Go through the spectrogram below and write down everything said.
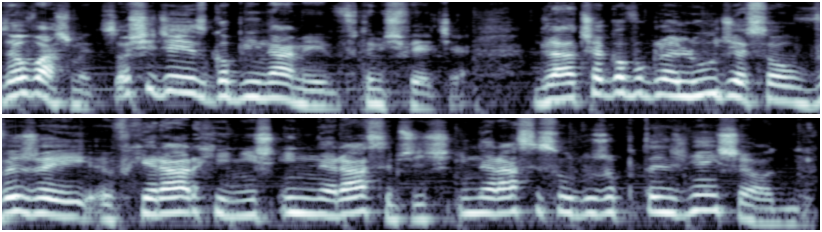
zauważmy, co się dzieje z goblinami w tym świecie. Dlaczego w ogóle ludzie są wyżej w hierarchii niż inne rasy? Przecież inne rasy są dużo potężniejsze od nich.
